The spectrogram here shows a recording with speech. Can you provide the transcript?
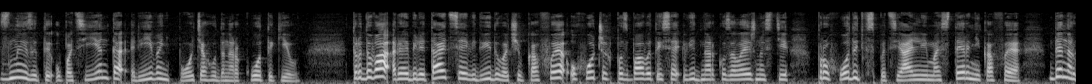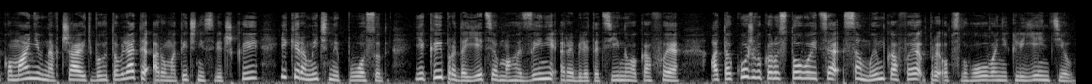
знизити у пацієнта рівень потягу до наркотиків. Трудова реабілітація відвідувачів кафе, охочих позбавитися від наркозалежності, проходить в спеціальній майстерні кафе, де наркоманів навчають виготовляти ароматичні свічки і керамічний посуд, який продається в магазині реабілітаційного кафе, а також використовується самим кафе при обслуговуванні клієнтів.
